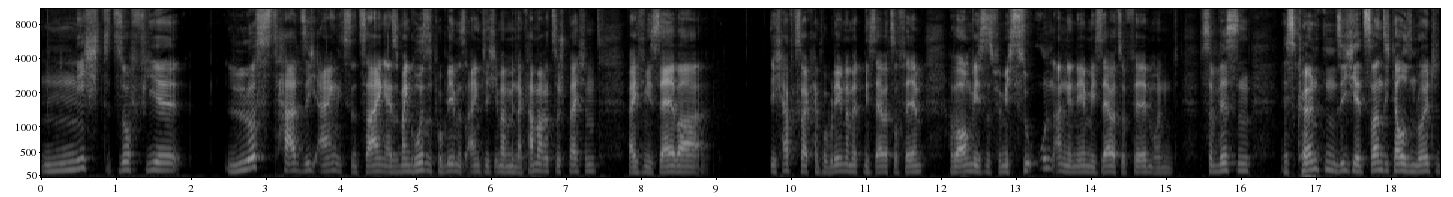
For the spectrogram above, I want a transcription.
nicht so viel Lust hat, sich eigentlich zu zeigen. Also mein großes Problem ist eigentlich immer mit einer Kamera zu sprechen, weil ich mich selber ich habe zwar kein Problem damit, mich selber zu filmen, aber irgendwie ist es für mich zu unangenehm, mich selber zu filmen und zu wissen, es könnten sich jetzt 20.000 Leute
